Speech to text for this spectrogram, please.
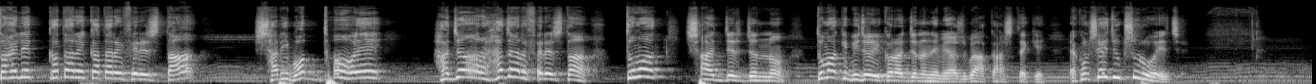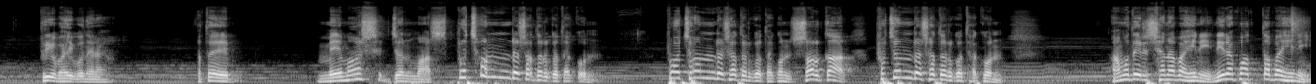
তাহলে কাতারে কাতারে ফেরেশতা সারিবদ্ধ হয়ে হাজার হাজার ফেরেশতা তোমার সাহায্যের জন্য, তোমাকে বিজয়ী করার জন্য নেমে আসবে আকাশ থেকে। এখন সেই যুগ শুরু হয়েছে। প্রিয় ভাই বোনেরা অতএব মে মাস, জুন মাস, প্রচণ্ড সতর্ক থাকুন। প্রচণ্ড সতর্ক থাকুন, সরকার, প্রচণ্ড সতর্ক থাকুন। আমাদের সেনাবাহিনী, নিরাপত্তা বাহিনী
